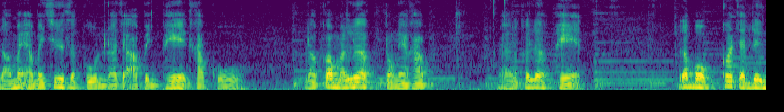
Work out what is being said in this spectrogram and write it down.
เราไม่เอาเป็นชื่อสกุล เราจะเอาเป็นเพศครับครู เราก็มาเลือกตรงนี้ครับ แล้วก็เลือกเพศ ระบบก็จะดึง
